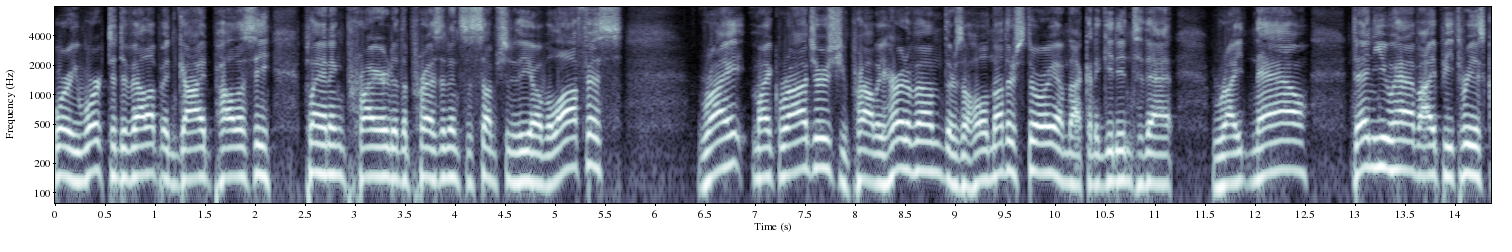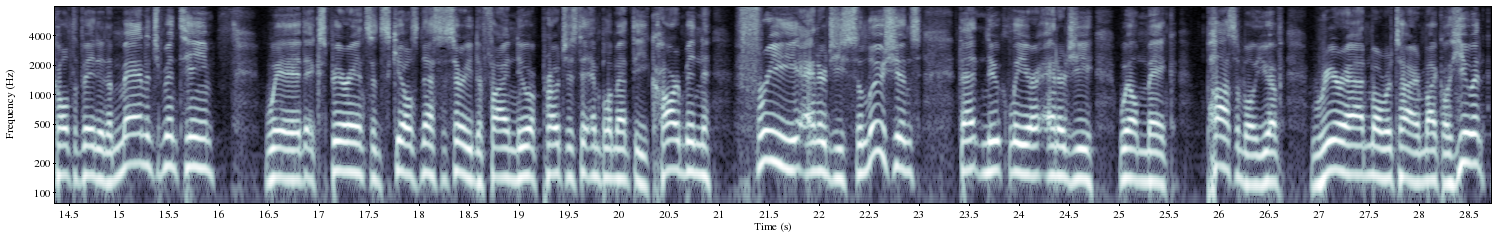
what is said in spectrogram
where he worked to develop and guide policy planning prior to the president's assumption of the Oval Office right? Mike Rogers, you probably heard of him. There's a whole nother story. I'm not going to get into that right now. Then you have IP3 has cultivated a management team with experience and skills necessary to find new approaches to implement the carbon free energy solutions that nuclear energy will make possible. You have Rear Admiral retired Michael Hewitt,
